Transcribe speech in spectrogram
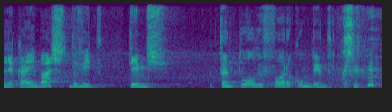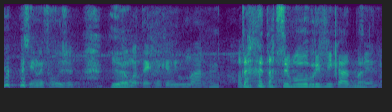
Olha, cá em baixo, David, temos tanto óleo fora como dentro. Assim não enferruja. Yeah. É uma técnica milenar. Está tá sempre lubrificado, não é? Sempre.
